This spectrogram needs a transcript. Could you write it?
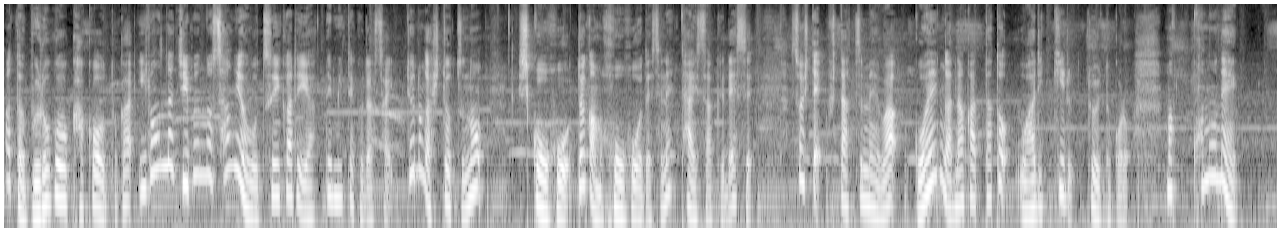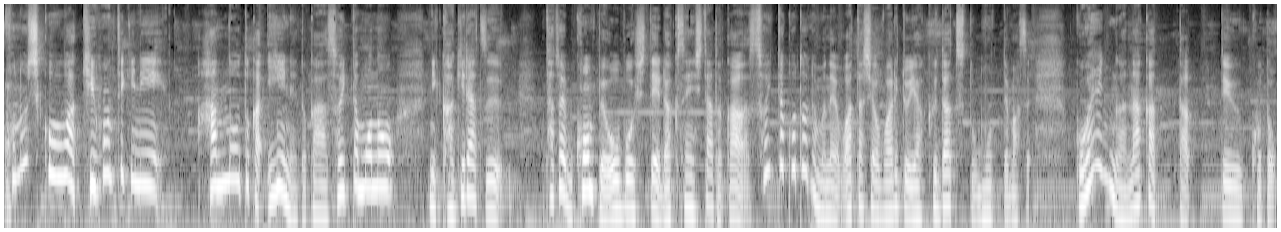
あとはブログを書こうとか、いろんな自分の作業を追加でやってみてくださいっていうのが一つの思考法というかま方法ですね、対策です。そして二つ目は、ご縁がなかったと割り切るというところ。まあ、このね、この思考は基本的に反応とかいいねとかそういったものに限らず例えばコンペ応募して落選したとかそういったことでもね私は割と役立つと思ってます。ご縁がなかったっていうこと。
